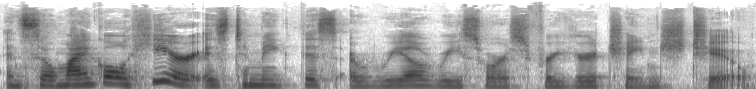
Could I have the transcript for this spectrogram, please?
And so, my goal here is to make this a real resource for your change too.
